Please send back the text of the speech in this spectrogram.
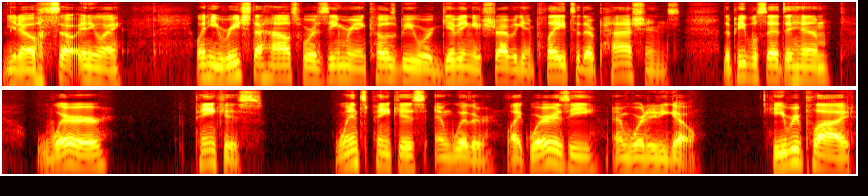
you know? So, anyway, when he reached the house where Zimri and Cozbi were giving extravagant play to their passions, the people said to him, Where Pinchas? Whence Pinchas and whither? Like, where is he and where did he go? He replied,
